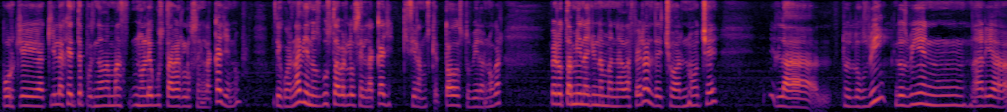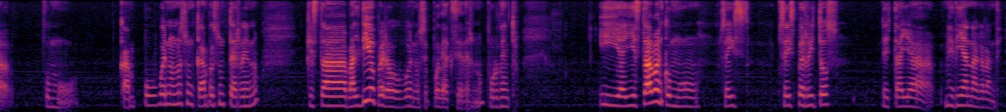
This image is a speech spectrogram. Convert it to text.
Porque aquí la gente pues nada más no le gusta verlos en la calle, ¿no? Digo, a nadie nos gusta verlos en la calle. Quisiéramos que todos tuvieran hogar. Pero también hay una manada feral. De hecho, anoche la, pues, los vi. Los vi en un área como campo. Bueno, no es un campo, es un terreno que está baldío, pero bueno, se puede acceder, ¿no? Por dentro. Y ahí estaban como seis, seis perritos de talla mediana grande.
